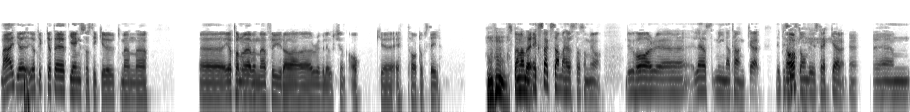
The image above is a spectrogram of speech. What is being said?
nej, jag, jag, tycker att det är ett gäng som sticker ut men eh, jag tar nog även med fyra Revolution och eh, ett Heart of Steel. Mm -hmm. Spännande. Exakt samma hästar som jag. Du har eh, läst mina tankar. Det är precis ja. de vi sträckar. Um,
